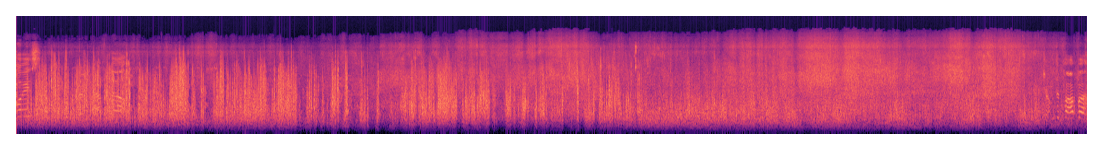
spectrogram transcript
boys. Ready to wrap it up. Come Papa.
